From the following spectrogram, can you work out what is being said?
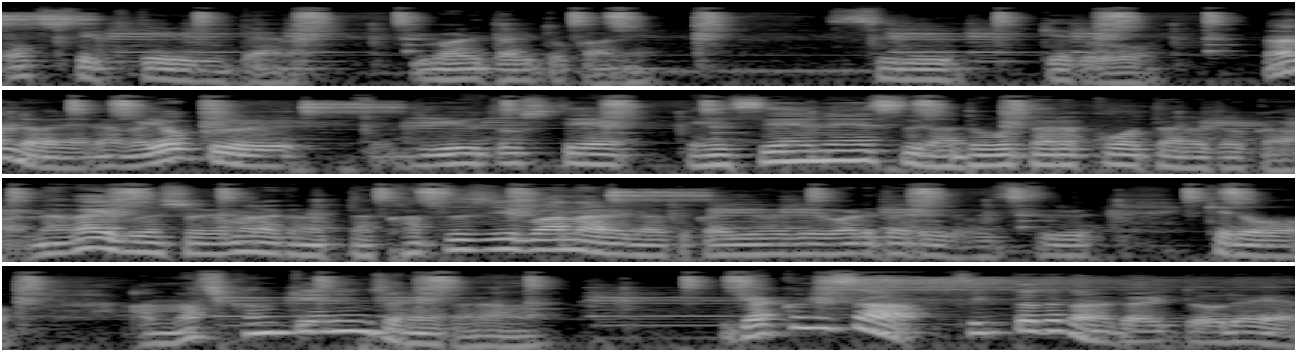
落ちてきてるみたいな言われたりとかねするけどなんだろうねなんかよく理由として SNS がどうたらこうたらとか長い文章読まなくなった活字離れだとかいろいろ言われたりとかするけどあんまし関係ねえんじゃねえかな。逆にさ Twitter とかの台頭で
